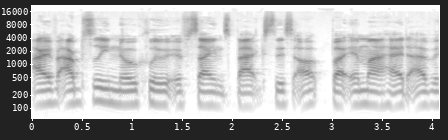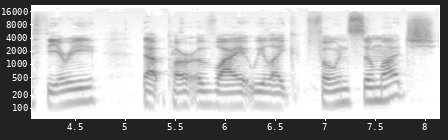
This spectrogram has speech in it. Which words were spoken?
I have absolutely no clue if science backs this up, but in my head I have a theory that part of why we like phones so much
